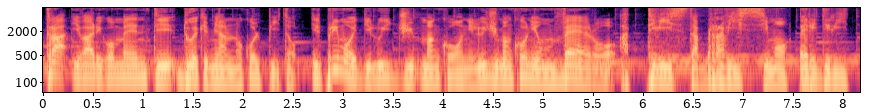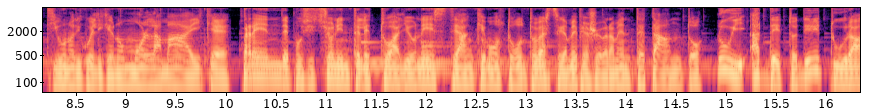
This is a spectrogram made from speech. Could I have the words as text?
Tra i vari commenti, due che mi hanno colpito. Il primo è di Luigi Manconi. Luigi Manconi è un vero attivista bravissimo per i diritti, uno di quelli che non molla mai, che prende posizioni intellettuali oneste, anche molto controverse, che a me piace veramente tanto. Lui ha detto addirittura:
